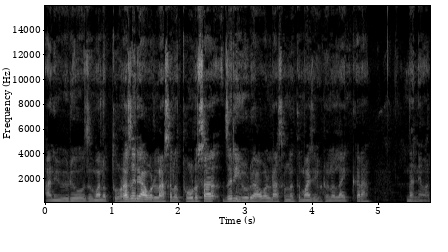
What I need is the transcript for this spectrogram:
आणि व्हिडिओ जर मला थोडा जरी आवडला असेल ना थोडासा जरी व्हिडिओ आवडला असेल ना तर माझ्या व्हिडिओला लाईक करा. धन्यवाद.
